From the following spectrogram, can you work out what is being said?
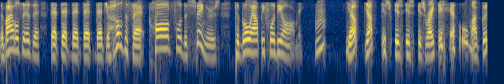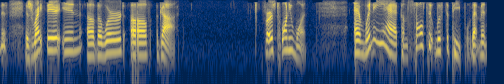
The Bible says that that that that that, that Jehoshaphat called for the singers to go out before the army. Mm? Yep, yep. It's, it's, it's, right there. Oh, my goodness. It's right there in uh, the word of God. Verse 21. And when he had consulted with the people, that meant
